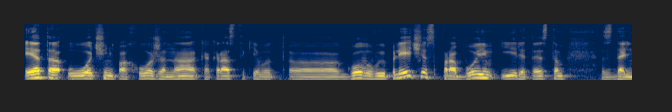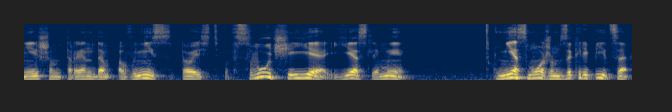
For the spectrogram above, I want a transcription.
это очень похоже на как раз-таки вот э, голову и плечи с пробоем и ретестом с дальнейшим трендом вниз. То есть в случае, если мы не сможем закрепиться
